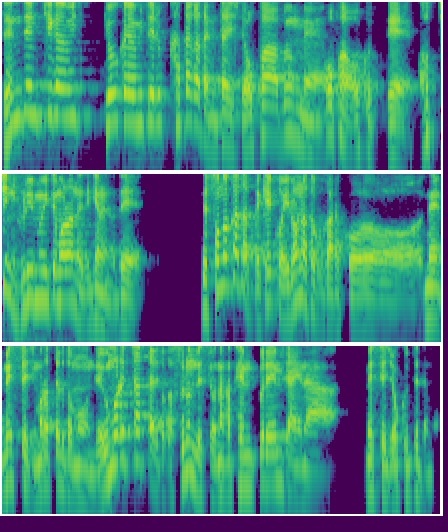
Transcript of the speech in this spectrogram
全然違う業界を見てる方々に対してオファー文面、オファーを送って、こっちに振り向いてもらわないといけないので、で、その方って結構いろんなとこからこう、ね、メッセージもらってると思うんで、埋もれちゃったりとかするんですよ。なんかテンプレみたいなメッセージ送ってても。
